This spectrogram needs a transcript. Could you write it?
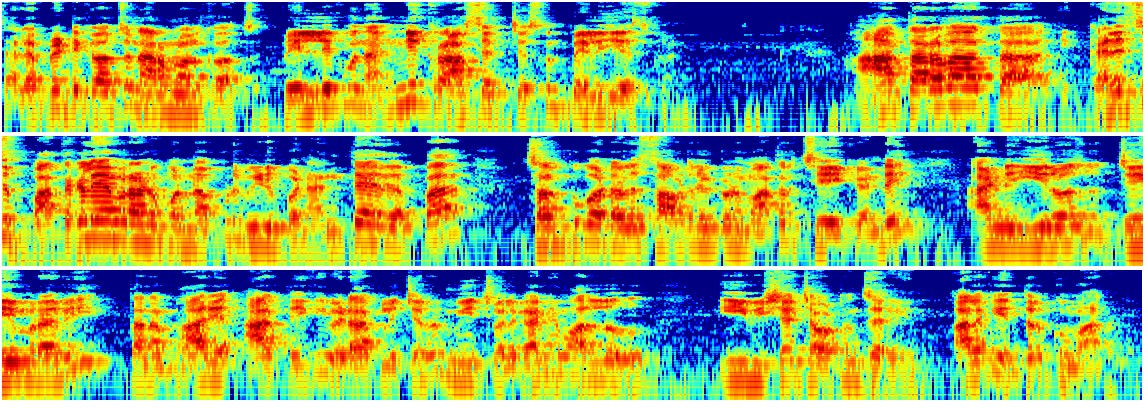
సెలబ్రిటీ కావచ్చు నార్మల్ కావచ్చు పెళ్ళికి ముందు అన్ని క్రాస్ చెక్ చేసుకుని పెళ్ళి చేసుకోండి. ఆ తర్వాత కలిసి బతకలేమరు అనుకున్నప్పుడు విడిపోండి. అంతే తప్ప చంపుకోవటాలు సావటలు మాత్రం చేయకండి. అండ్ ఈరోజు జయం రవి తన భార్య ఆర్తికి విడాకులు ఇచ్చారు. మ్యూచువల్గానే వాళ్ళు ఈ విషయం చెప్పడం జరిగింది. వాళ్ళకి ఇద్దరు కుమారులు.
